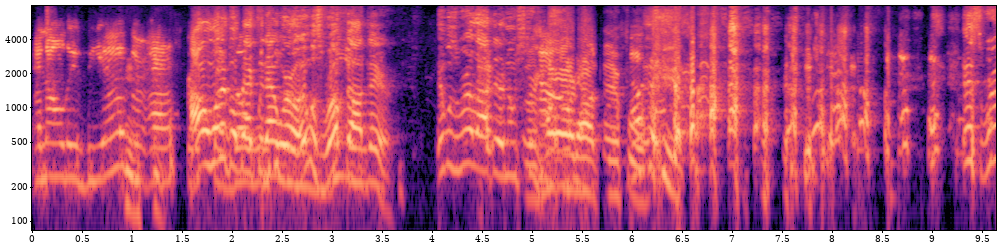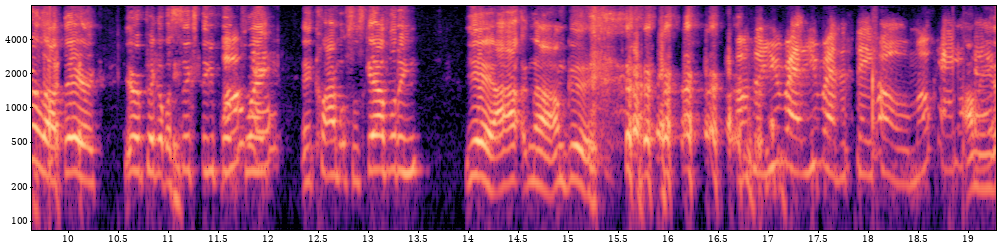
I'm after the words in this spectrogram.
and all of the other aspects. I don't want to go back to that world. It was rough out there. there. It was real out there in them It was streets. hard out there for it's real out there. You ever pick up a 16 foot Okay. plank and climb up some scaffolding? Yeah, I, nah, I'm good. Oh, so you rather you rather stay home? Okay. I mean.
